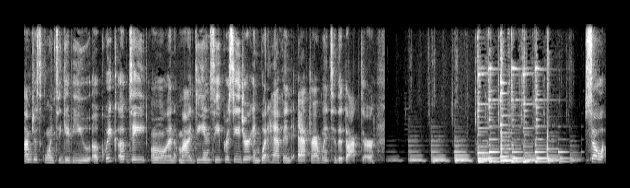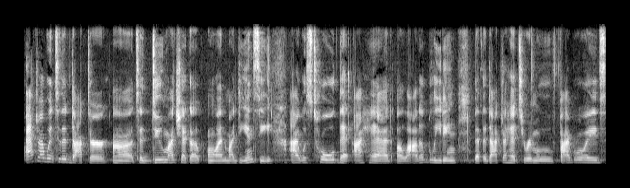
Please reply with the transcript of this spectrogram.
I'm just going to give you a quick update on my D&C procedure and what happened after I went to the doctor. So after I went to the doctor uh, to do my checkup on my D&C, I was told that I had a lot of bleeding, that the doctor had to remove fibroids,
